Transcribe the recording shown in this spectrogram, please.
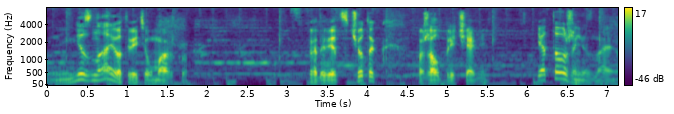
Не знаю, ответил Марко. Продавец четок пожал плечами. Я тоже не знаю.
